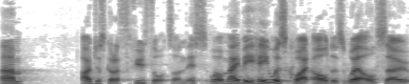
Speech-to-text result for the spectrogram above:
Um, I've just got a few thoughts on this. Well, maybe he was quite old as well, so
